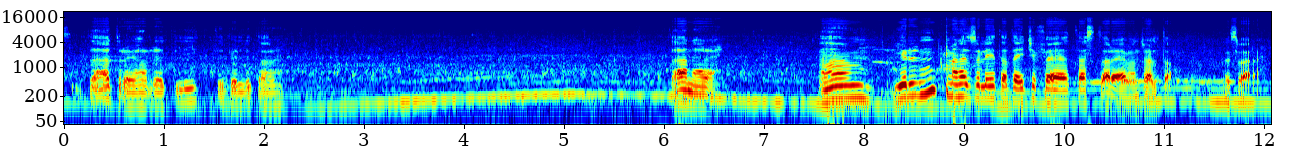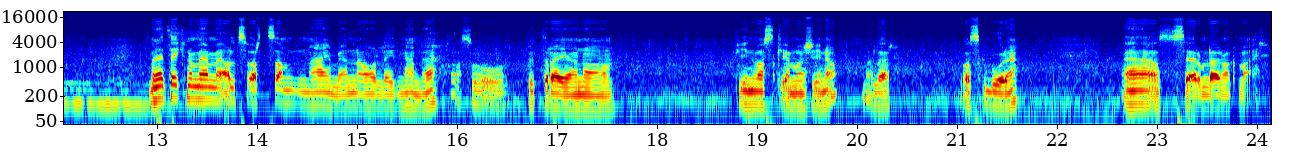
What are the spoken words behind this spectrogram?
Så der tror jeg jeg hadde et lite bilde av det. Der nede. Um, gyllent, men det er så lite at jeg ikke får testa det eventuelt, da. Dessverre. Men jeg tar med meg alt svartsanden hjem igjen og lignende, og så putter jeg gjennom finvaskemaskina, eller vaskebordet, eh, og så ser om det er noe mer.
